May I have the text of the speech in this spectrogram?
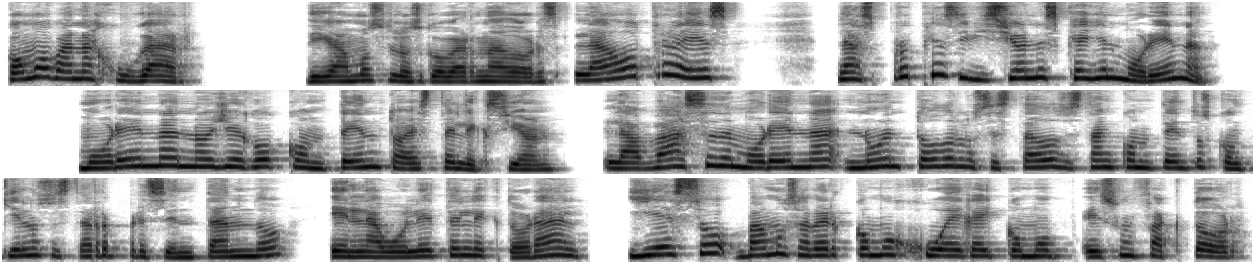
¿Cómo van a jugar, digamos, los gobernadores? La otra es las propias divisiones que hay en Morena. Morena no llegó contento a esta elección. La base de Morena no en todos los estados están contentos con quién los está representando en la boleta electoral. Y eso vamos a ver cómo juega y cómo es un factor,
